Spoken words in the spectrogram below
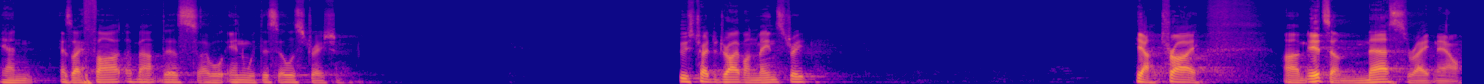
And as I thought about this, I will end with this illustration. Who's tried to drive on Main Street? Yeah, try. Um, it's a mess right now.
